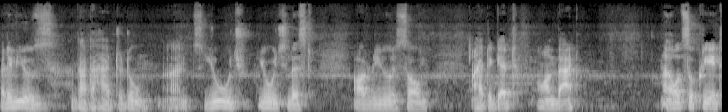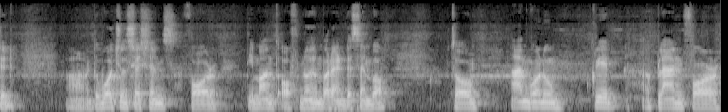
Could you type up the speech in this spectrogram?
reviews that I had to do and it's huge huge list of reviews so I had to get on that. I also created uh, the virtual sessions for the month of November and December. So I'm going to create a plan for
